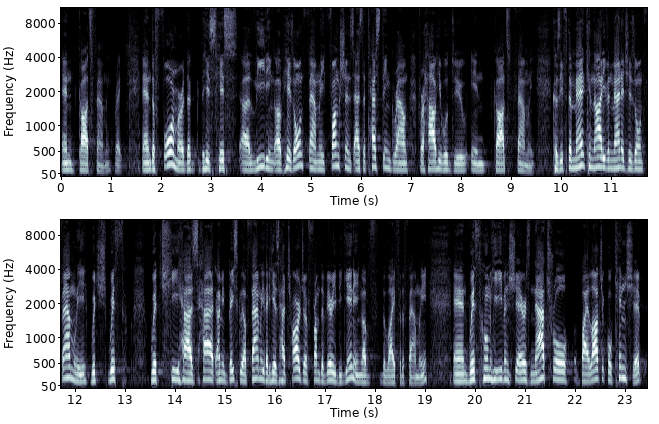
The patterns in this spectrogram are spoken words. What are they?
and God's family, right? And the former, the, his, his uh, leading of his own family functions as the testing ground for how he will do in God's family. Because if the man cannot even manage his own family, which with which he has had, I mean, basically a family that he has had charge of from the very beginning of the life of the family, and with whom he even shares natural biological kinship.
